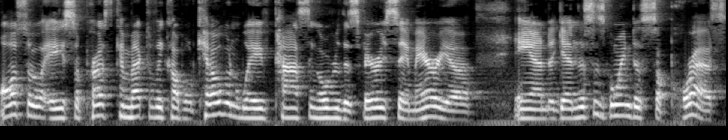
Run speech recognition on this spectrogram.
also a suppressed convectively coupled Kelvin wave passing over this very same area. And again, this is going to suppress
